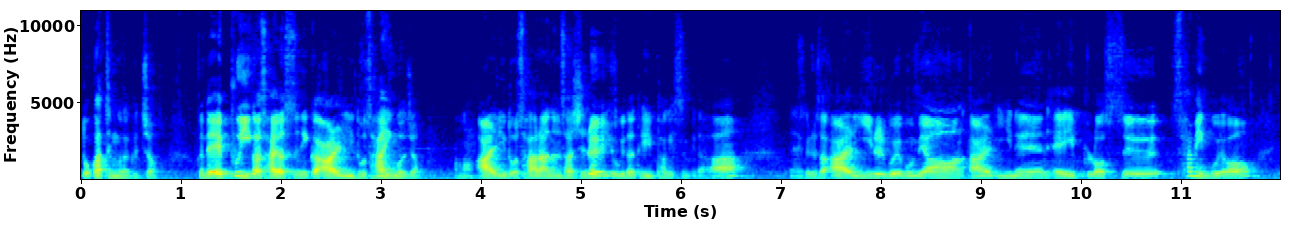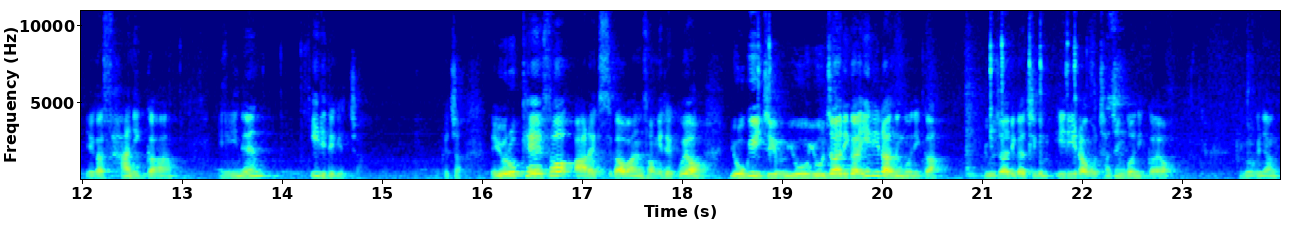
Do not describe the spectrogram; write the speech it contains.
똑같은 거야. 그쵸? 근데 F2가 4였으니까 R2도 4인 거죠. 어, R2도 4라는 사실을 여기다 대입하겠습니다. 네, 그래서 R2를 구해보면 R2는 A 플러스 3이고요. 얘가 4니까 A는 1이 되겠죠. 그렇죠? 이렇게 해서 RX가 완성이 됐고요. 여기 지금 요, 요 자리가 1이라는 거니까 요 자리가 지금 1이라고 찾은 거니까요. 이걸 그냥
